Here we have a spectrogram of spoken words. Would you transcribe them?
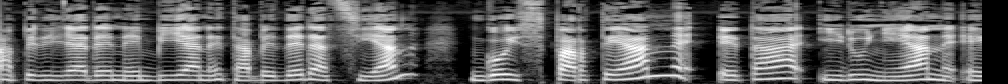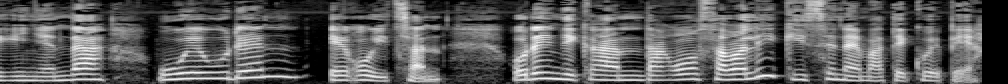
apirilaren enbian eta bederatzean, goiz partean eta iruñean eginen da, ueuren egoitzan. Horein dago zabalik izena emateko epea.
